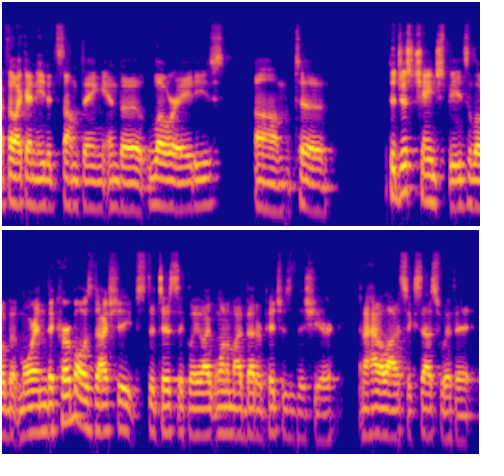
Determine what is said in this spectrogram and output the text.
I felt like I needed something in the lower 80s um, to to just change speeds a little bit more. And the curveball is actually statistically like one of my better pitches this year, and I had a lot of success with it.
